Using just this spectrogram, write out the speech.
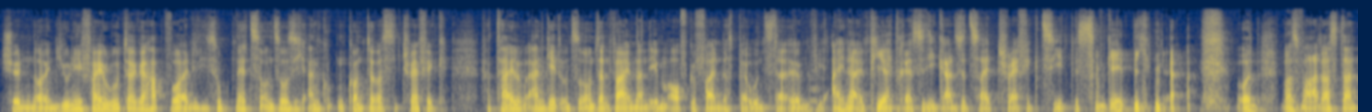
schönen neuen Unify-Router gehabt, wo er die Subnetze und so sich angucken konnte, was die Traffic-Verteilung angeht und so. Und dann war ihm dann eben aufgefallen, dass bei uns da irgendwie eine IP-Adresse die ganze Zeit Traffic zieht, bis zum geht nicht mehr. Und was war das dann?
